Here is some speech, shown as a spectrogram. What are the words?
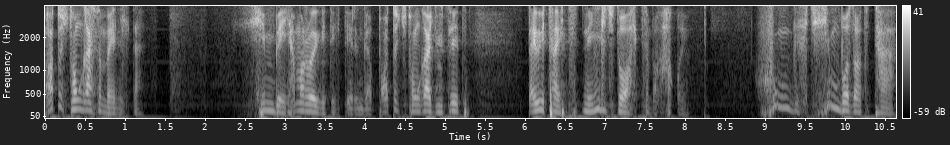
бодож тунгаасан байна л да. Хин бэ ямар вэ гэдэг дээр ингээ бодож тунгааж үзээд Давид хаан эцэст нь ингэж дуулцсан байгаа байхгүй юу? Хүн гихч хэн болоод та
